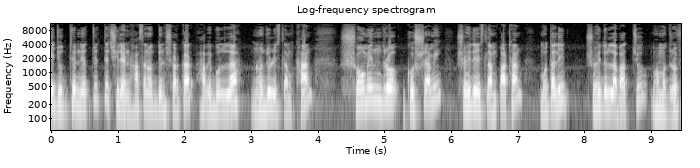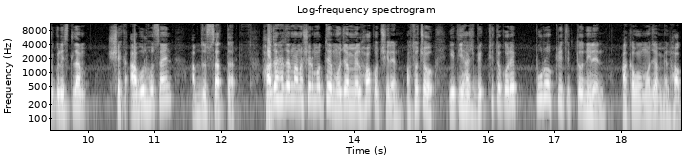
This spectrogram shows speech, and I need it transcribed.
এই যুদ্ধের নেতৃত্বে ছিলেন হাসান উদ্দিন সরকার, হাবিবুল্লাহ, নজরুল ইসলাম খান, সৌমেন্দ্র গোস্বামী, শহীদুল ইসলাম পাঠান, মোতালিব শহীদুল্লাহ বাচ্চু, মোহাম্মদ রফিকুল ইসলাম, শেখ আবুল হোসাইন আব্দুস সাত্তার। হাজার হাজার মানুষের মধ্যে মোজাম্মেল হকও ছিলেন, অথচ ইতিহাস বিকৃত করে পুরো কৃতিত্ব নিলেন আকাম মোজাম্মেল হক।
